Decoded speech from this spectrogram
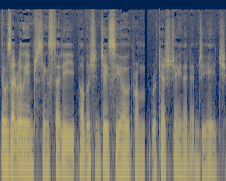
There was that really interesting study published in JCO from Rakesh Jain at MGH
